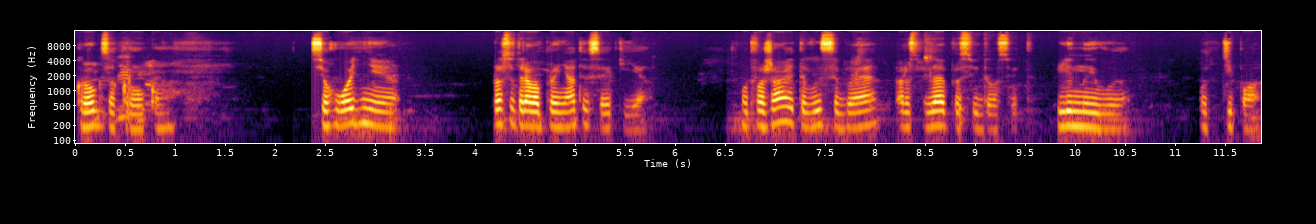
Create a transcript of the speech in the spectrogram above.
Крок за кроком. Сьогодні просто треба прийняти все, як є. От вважаєте ви себе, розповідаю про свій досвід, лінивою. От, типа,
